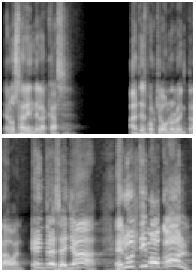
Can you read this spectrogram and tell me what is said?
Ya no salen de la casa. Antes porque a uno lo entraban. Éntrese ya. El último gol.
